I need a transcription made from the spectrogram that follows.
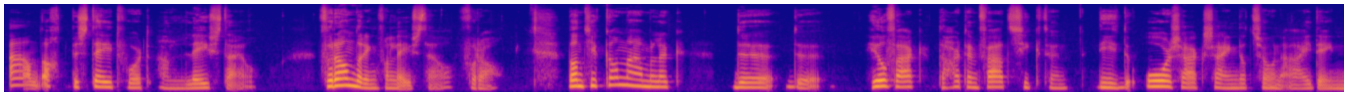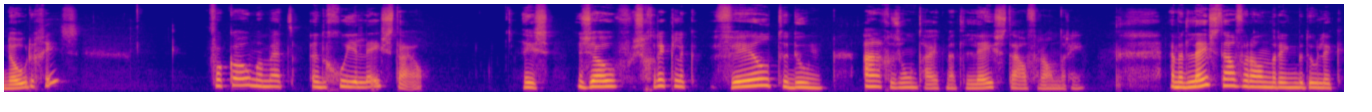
aandacht besteed wordt aan leefstijl. Verandering van leefstijl vooral. Want je kan namelijk de, de, heel vaak de hart- en vaatziekten die de oorzaak zijn dat zo'n AED nodig is, voorkomen met een goede leefstijl. Er is zo verschrikkelijk veel te doen aan gezondheid met leefstijlverandering. En met leefstijlverandering bedoel ik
